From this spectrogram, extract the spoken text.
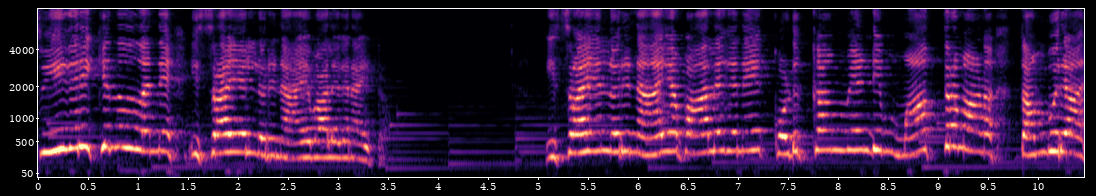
സ്വീകരിക്കുന്നത് തന്നെ ഇസ്രായേലിൽ ഒരു ന്യായപാലകനായിട്ട് ഇസ്രായേലിന് ഒരു ന്യായപാലകനെ കൊടുക്കാൻ വേണ്ടി മാത്രമാണ് തമ്പുരാൻ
